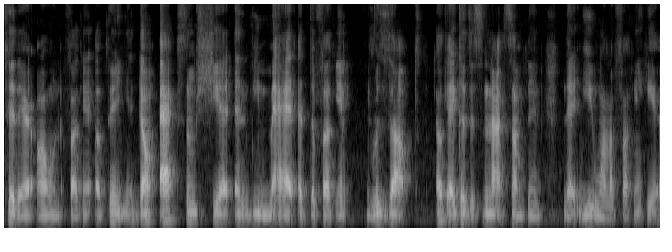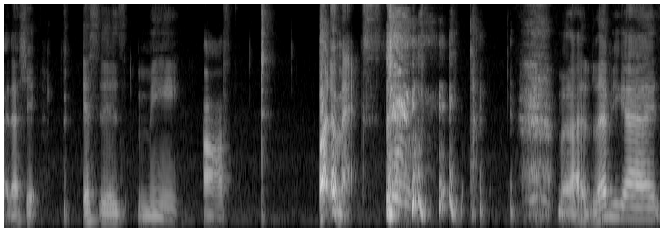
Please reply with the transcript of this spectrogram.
to their own fucking opinion. Don't ask some shit and be mad at the fucking result. Okay? Because it's not something that you want to fucking hear. That shit pisses me off Buttermax. but I love you guys.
